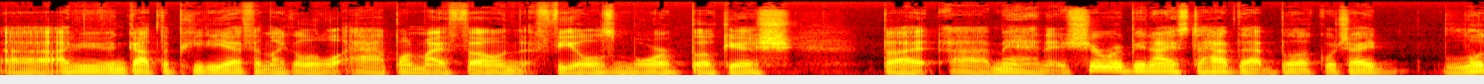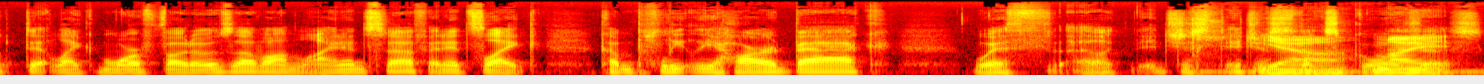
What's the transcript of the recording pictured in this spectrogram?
Uh, I've even got the PDF in like a little app on my phone that feels more bookish. But uh, man, it sure would be nice to have that book, which I looked at like more photos of online and stuff, and it's like completely hardback with uh, it just it just Yeah, looks my- gorgeous.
